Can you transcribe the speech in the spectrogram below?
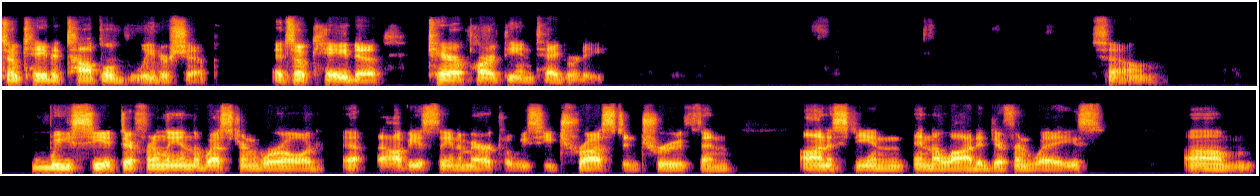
It's okay to topple leadership. It's okay to tear apart the integrity. So we see it differently in the Western world. Uh, obviously, in America, we see trust and truth and honesty in, in a lot of different ways um,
